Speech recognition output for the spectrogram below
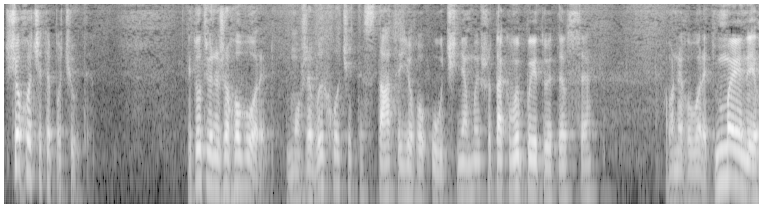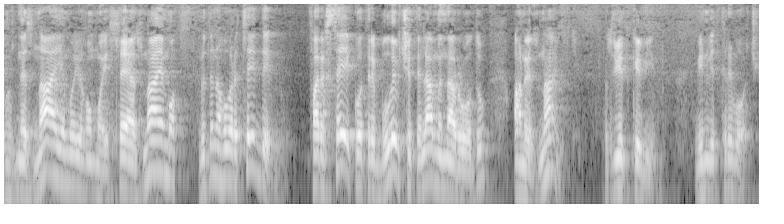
Що хочете почути? І тут він вже говорить: може, ви хочете стати його учнями, що так випитуєте все? Вони говорять, ми не, знаємо його, Мойсея знаємо. Людина говорить, це й дивно. Фарисеї, котрі були вчителями народу, а не знають, звідки він. Він відкрив очі.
